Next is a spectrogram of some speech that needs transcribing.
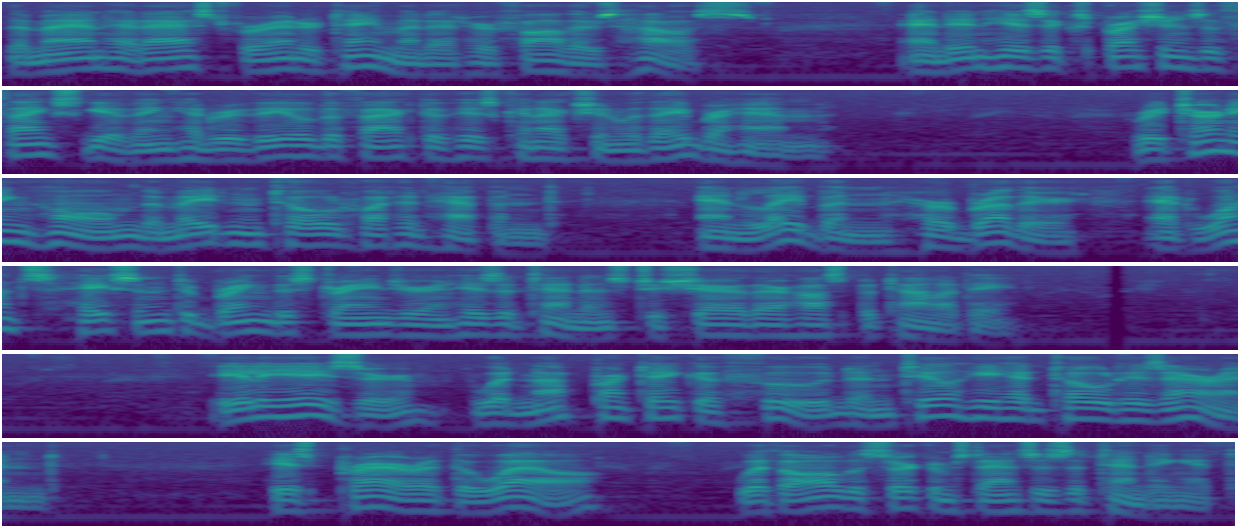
The man had asked for entertainment at her father's house, and in his expressions of thanksgiving had revealed the fact of his connection with Abraham. Returning home, the maiden told what had happened, and Laban, her brother, at once hastened to bring the stranger and his attendants to share their hospitality. Eliezer would not partake of food until he had told his errand, his prayer at the well, with all the circumstances attending it.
